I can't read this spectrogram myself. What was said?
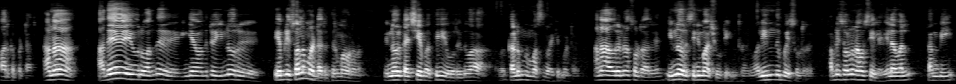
பார்க்கப்பட்டார். ஆனா அதே இவர் வந்து இங்கே வந்துட்டு இன்னொரு எப்படி சொல்ல மாட்டார் திருமாவளவன்? இன்னொரு கட்சியை பற்றி ஒரு இதுவாக கடும் விமர்சனம் வைக்க மாட்டார். ஆனால் அவர் என்ன சொல்கிறாரு இன்னொரு சினிமா ஷூட்டிங்ன்றாரு. வலிந்து போய் சொல்கிறாரு அப்படி சொல்லணும்னு அவசியம் இல்லை. இளவல் தம்பி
